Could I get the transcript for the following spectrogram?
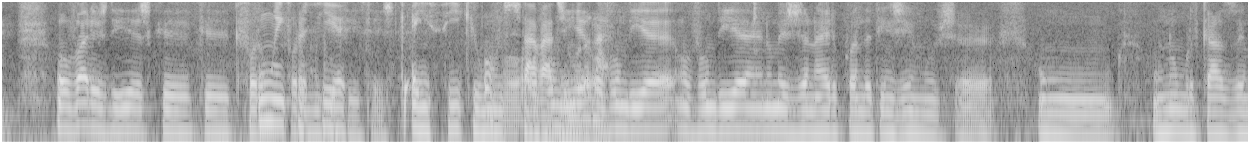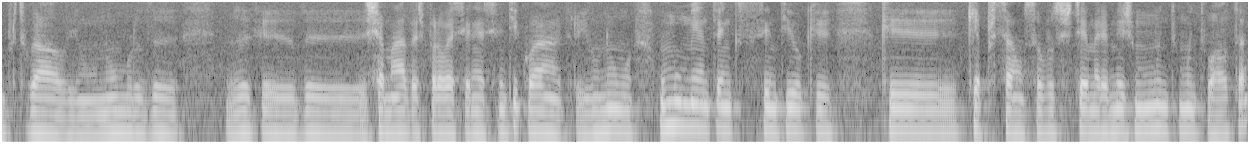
houve vários dias que, que, que foram, um em que foram muito difíceis. Que, em si que o mundo houve, estava houve a desmoronar. Houve, um dia, houve um dia no mês de janeiro quando atingimos uh, um, um número de casos em Portugal e um número de, de, de, chamadas para o SNS 24 e um, número, um momento em que se sentiu que, que, que a pressão sobre o sistema era mesmo muito, muito alta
